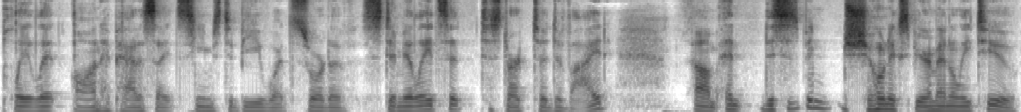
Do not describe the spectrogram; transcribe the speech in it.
platelet on hepatocyte seems to be what sort of stimulates it to start to divide. Um, and this has been shown experimentally too.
